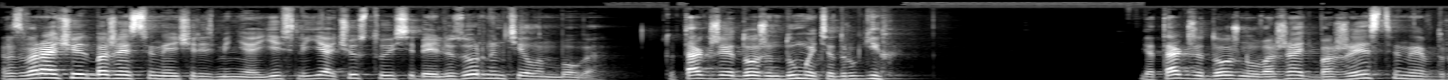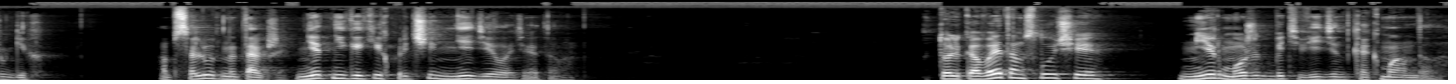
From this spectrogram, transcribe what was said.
разворачивает божественное через меня, если я чувствую себя иллюзорным телом Бога, то также я должен думать о других. Я также должен уважать божественное в других. Абсолютно так же. Нет никаких причин не делать этого. Только в этом случае мир может быть виден как мандала.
